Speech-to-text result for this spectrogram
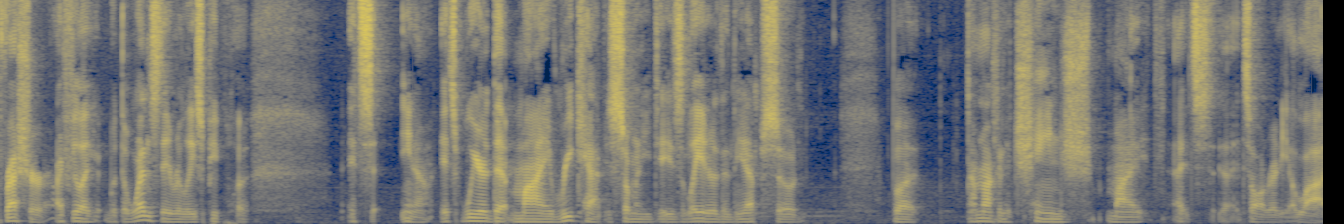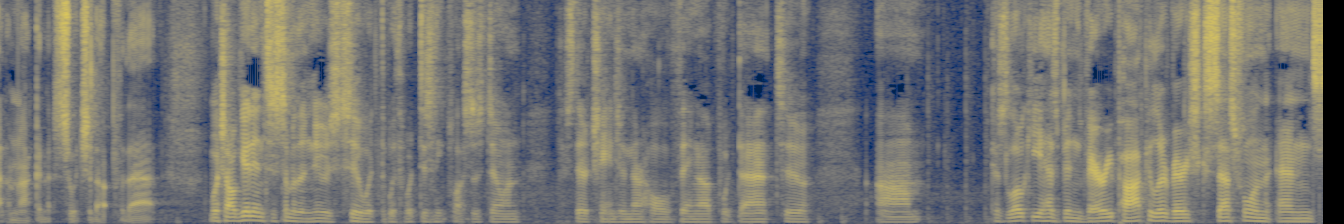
fresher. I feel like with the Wednesday release, people are. It's you know it's weird that my recap is so many days later than the episode, but I'm not going to change my. It's it's already a lot. I'm not going to switch it up for that which I'll get into some of the news too with with what Disney Plus is doing because they're changing their whole thing up with that too. Because um, Loki has been very popular, very successful, and and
